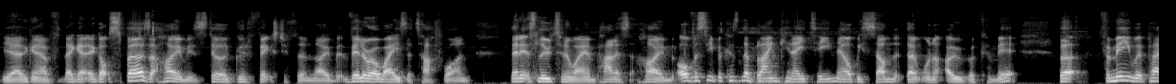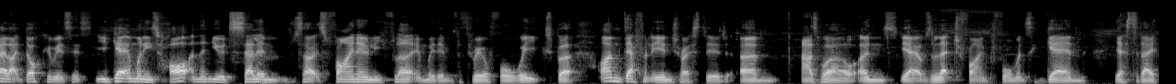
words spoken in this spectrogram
Yeah, they're gonna have they get they got Spurs at home is still a good fixture for them though, but Villa away is a tough one. Then it's Luton away and Palace at home. Obviously, because of the blank in 18, there'll be some that don't want to overcommit. But for me, with a player like Doku, it's, it's you get him when he's hot, and then you would sell him. So it's fine only flirting with him for three or four weeks. But I'm definitely interested um, as well. And yeah, it was electrifying performance again yesterday.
